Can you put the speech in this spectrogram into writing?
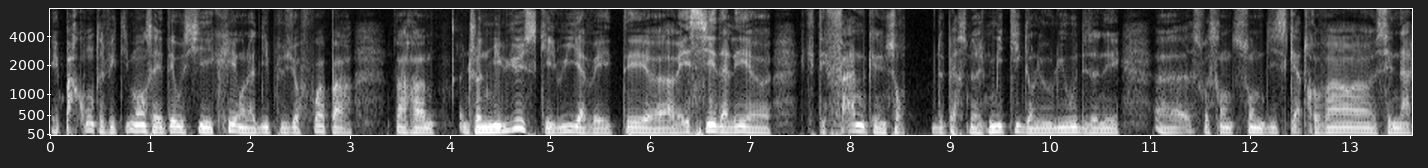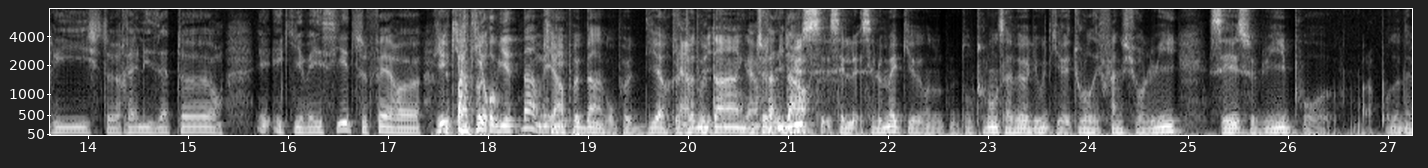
et, par contre, effectivement, ça a été aussi écrit, on l'a dit plusieurs fois, par par euh, John Milius, qui lui avait été, euh, avait essayé d'aller, euh, qui était fan, qui est une sorte de personnages mythiques dans le Hollywood des années 60, 70, 80, scénariste, réalisateur, et, qui avait essayé de se faire euh, de partir au Vietnam. Qui est un peu dingue, on peut dire que John, un peu dingue, John Milius, c'est le, le, mec dont tout le monde savait à Hollywood qui avait toujours des flingues sur lui. C'est celui pour voilà, pour donner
